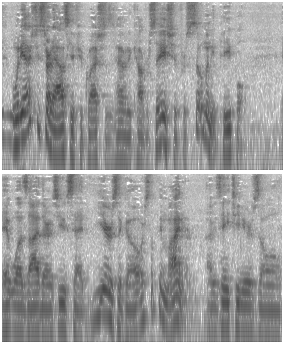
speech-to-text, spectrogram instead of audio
Mm-hmm. When you actually start asking a few questions and having a conversation, for so many people, it was either, as you said, years ago or something minor. I was 18 years old.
